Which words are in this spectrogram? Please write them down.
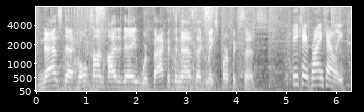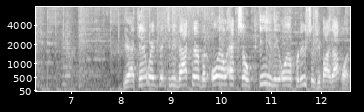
NASDAQ all-time high today. We're back at the NASDAQ. Makes perfect sense. BK Brian Kelly. Yeah, I can't wait to be back there. But Oil XOP, the oil producers, you buy that one.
